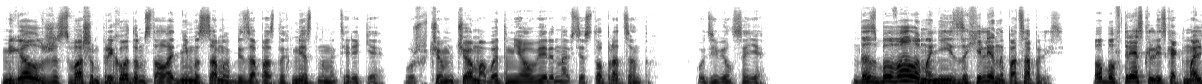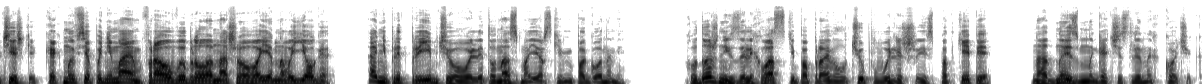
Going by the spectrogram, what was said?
Мигалов же с вашим приходом стал одним из самых безопасных мест на материке. Уж в чем-чем, а в этом я уверен на все сто процентов. Удивился я. Да с бывалом они из-за Хелены поцапались. Оба втрескались, как мальчишки. Как мы все понимаем, фрау выбрала нашего военного йога, а не предприимчивого летуна с майорскими погонами. Художник залихвастски поправил чуб, вылезший из-под кепи, на одной из многочисленных кочек.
